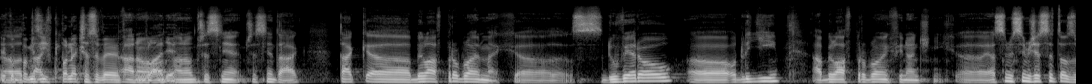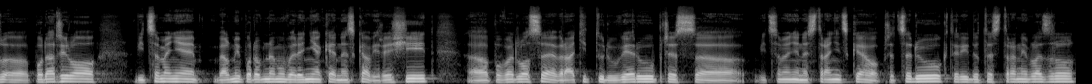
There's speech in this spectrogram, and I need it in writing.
jako pomyslíš po nečasové ano, vládě. Ano, přesně, přesně tak tak eh, byla v problémech eh, s důvěrou eh, od lidí a byla v problémech finančních. Já si myslím, že se to podařilo víceméně velmi podobnému vedení, jaké dneska vyřešit. Povedlo se vrátit tu důvěru přes víceméně nestranického předsedu, který do té strany vlezl.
